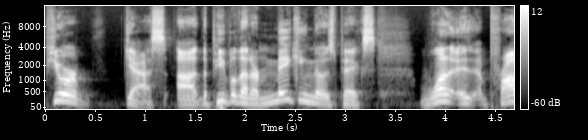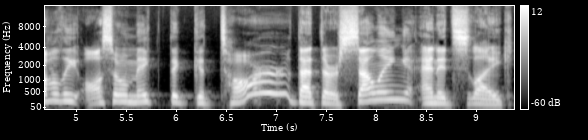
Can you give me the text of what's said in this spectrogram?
pure guess, uh, the people that are making those picks one uh, probably also make the guitar that they're selling, and it's like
